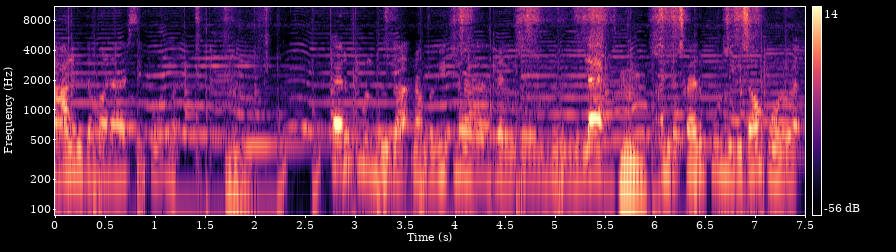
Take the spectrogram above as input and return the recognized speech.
நாலு விதமான அரிசி போடுவேன் கருப்பு உளுந்து தான். நம்ம வீட்டில் ரெண்டு இது இருக்குதுல்ல? அந்த கருப்பு உளுந்து தான் போடுவேன்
